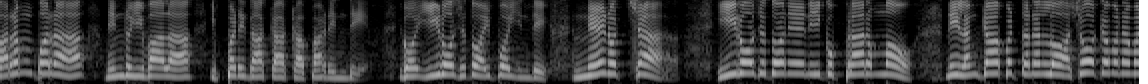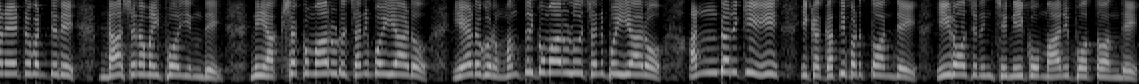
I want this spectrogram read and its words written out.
పరంపర నిన్ను ఇవాళ ఇప్పటిదాకా కాపాడింది. ఇగో ఈ రోజుతో అయిపోయింది. నేనొచ్చా? ఈ రోజుతోనే నీకు ప్రారంభం. నీ లంకాపట్టణంలో అశోకవనం అనేటువంటిది నాశనమైపోయింది. నీ అక్షకుమారుడు చనిపోయాడు ఏడుగురు మంత్రి కుమారులు చనిపోయారు. అందరికీ ఇక గతి పడుతోంది. ఈ రోజు నుంచి నీకు మారిపోతోంది.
